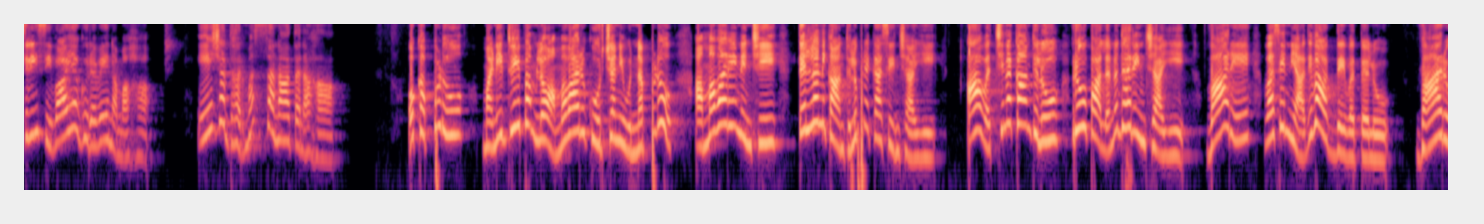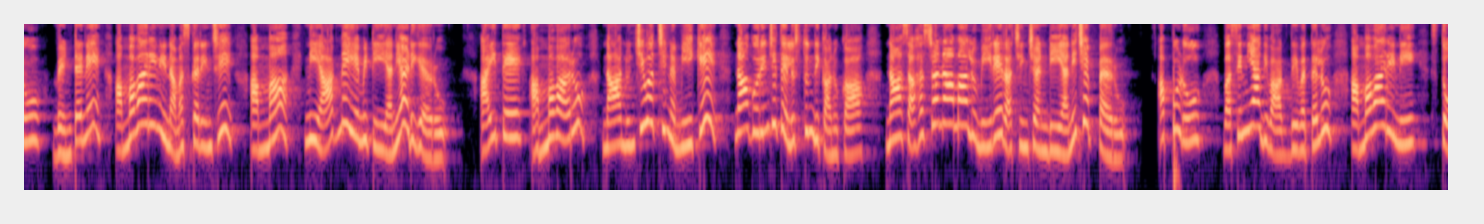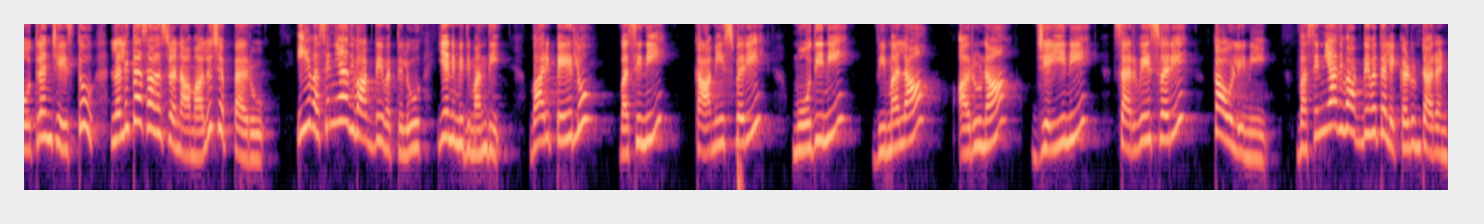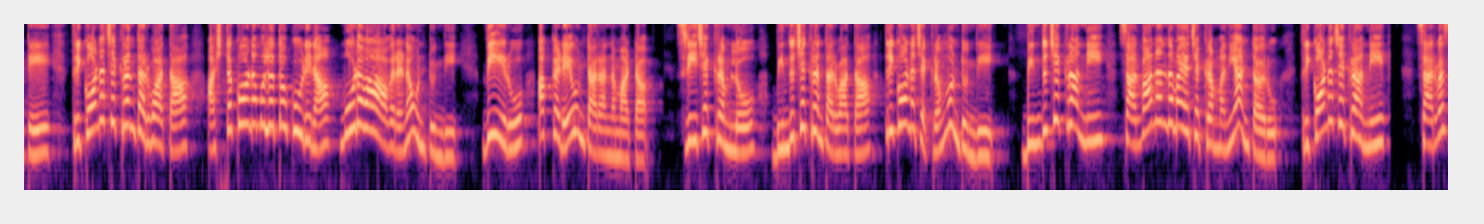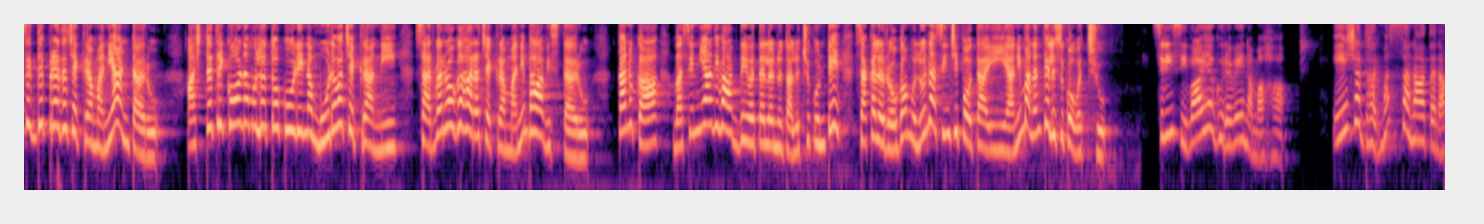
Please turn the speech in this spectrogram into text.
శ్రీ శివాయ గురవే నమ. ఏష ధర్మ సనాతన. ఒకప్పుడు మణిద్వీపంలో అమ్మవారు కూర్చొని ఉన్నప్పుడు అమ్మవారి నుంచి తెల్లని కాంతులు ప్రకాశించాయి. ఆ వచ్చిన కాంతులు రూపాలను ధరించాయి. వారే వసిన్యాది వాగ్దేవతలు. వారు వెంటనే అమ్మవారిని నమస్కరించి అమ్మా నీ ఆజ్ఞ ఏమిటి? అని అడిగారు. అయితే అమ్మవారు నా నుంచి వచ్చిన మీకే నా గురించి తెలుస్తుంది కనుక నా సహస్రనామాలు మీరే రచించండి అని చెప్పారు. అప్పుడు వసిన్యాది వాగ్దేవతలు అమ్మవారిని స్తోత్రం చేస్తూ లలితా సహస్రనామాలు చెప్పారు. ఈ వసిన్యాది వాగ్దేవతలు ఎనిమిది మంది. వారి పేర్లు వసిని కామేశ్వరి మోదిని విమల అరుణ జయిని సర్వేశ్వరి కౌళిని. వసిన్యాది వాగ్దేవతలు ఎక్కడుంటారంటే త్రికోణ చక్రం తర్వాత అష్టకోణములతో కూడిన మూడవ ఆవరణ ఉంటుంది. వీరు అక్కడే ఉంటారన్నమాట. శ్రీచక్రంలో బిందు చక్రం తర్వాత త్రికోణ చక్రం ఉంటుంది. బిందు చక్రాన్ని సర్వానందమయ చక్రం అని అంటారు. త్రికోణ చక్రాన్ని సర్వసిద్ధిప్రద చక్రం అని అంటారు. అష్టత్రికోణములతో కూడిన మూడవ చక్రాన్ని సర్వరోగహర చక్రం అని భావిస్తారు. కనుక వసిన్యాది వాగ్దేవతలను తలుచుకుంటే సకల రోగములు నశించిపోతాయి అని మనం తెలుసుకోవచ్చు. శ్రీ శివాయ గురవే నమ. ఏష ధర్మ సనాతన.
